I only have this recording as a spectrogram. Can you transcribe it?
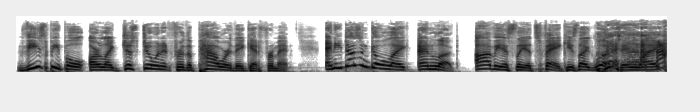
these people are like just doing it for the power they get from it. And he doesn't go like, and look, obviously it's fake. He's like, look, they like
